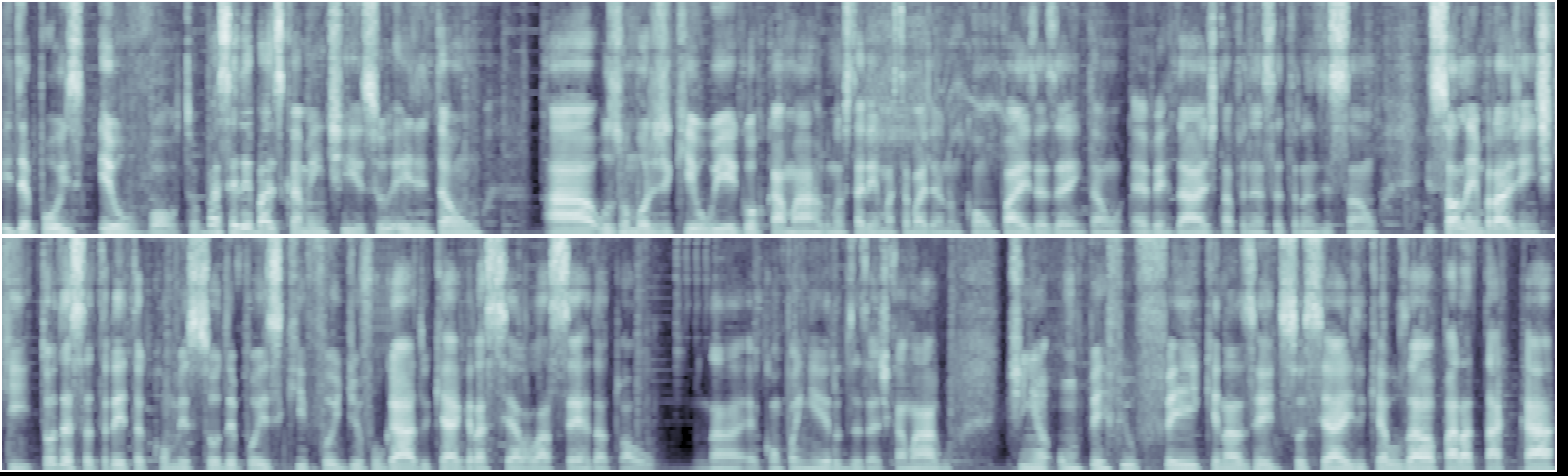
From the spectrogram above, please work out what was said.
E depois eu volto. Vai ser basicamente isso. Ele então. ah, os rumores de que o Igor Camargo não estaria mais trabalhando com o pai Zezé, então é verdade, tá fazendo essa transição. E só lembrar, gente, que toda essa treta começou depois que foi divulgado que a Graciela Lacerda, atual na, é, companheira do Zezé de Camargo, tinha um perfil fake nas redes sociais e que ela usava para atacar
